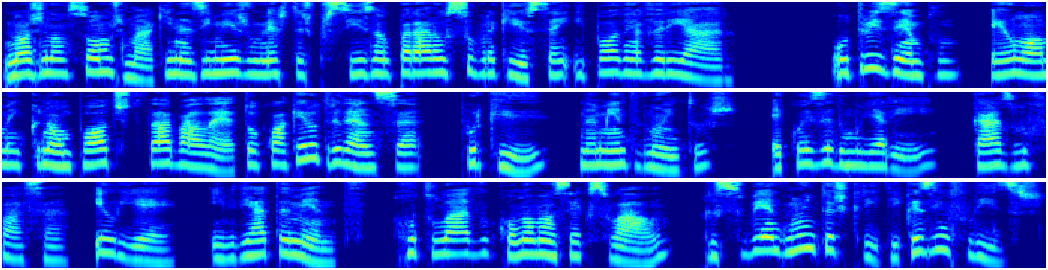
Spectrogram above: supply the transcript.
Nós não somos máquinas e mesmo estas precisam parar ou sobreaquecem e podem avariar. Outro exemplo, é um homem que não pode estudar balé ou qualquer outra dança, porque, na mente de muitos, é coisa de mulher e, caso o faça, ele é, imediatamente, rotulado como homossexual, recebendo muitas críticas infelizes.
